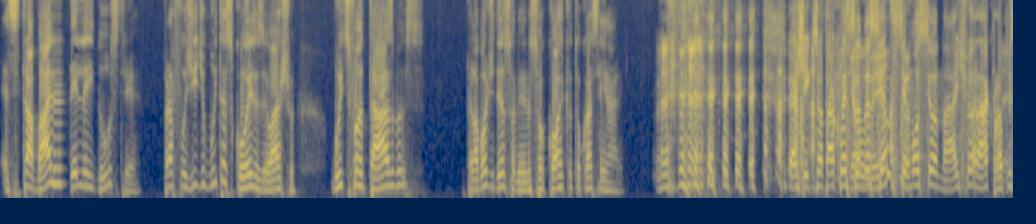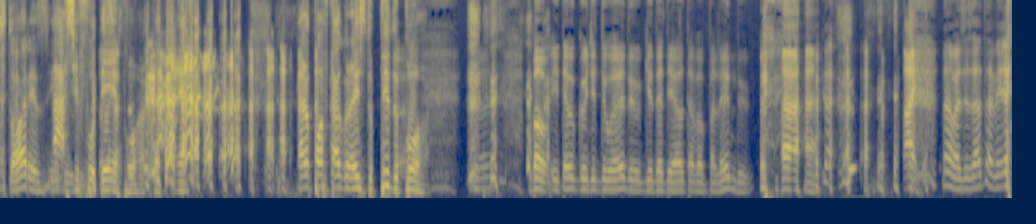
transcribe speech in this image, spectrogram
esse trabalho dele na indústria pra fugir de muitas coisas, eu acho. Muitos fantasmas. Pelo amor de Deus, Fabiano, socorre que eu tô quase sem ar. Eu achei que já tava começando um a, se, a se emocionar e chorar com a própria história. Assim, Ah, se fuder, porra. Cara pode ficar nariz estupido, porra. Bom, então o que o Daniel tava falando. Não, mas exatamente.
